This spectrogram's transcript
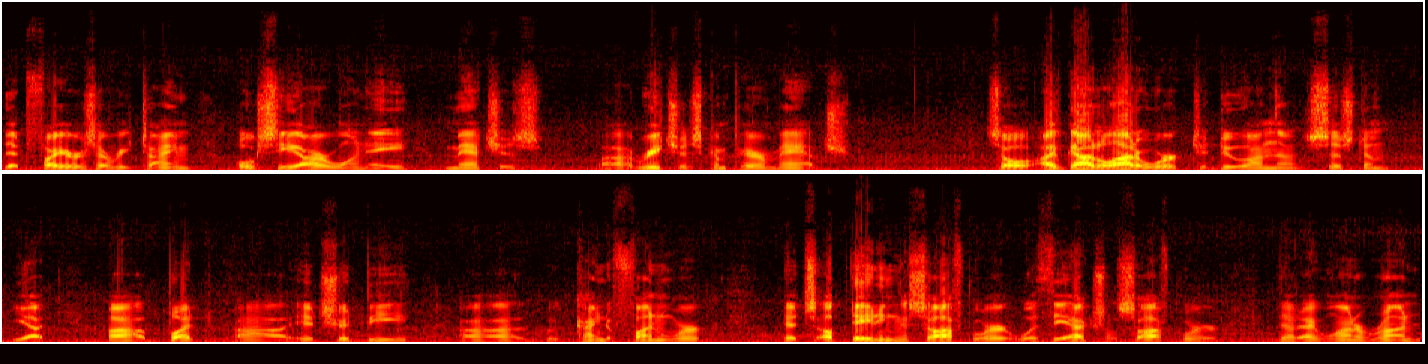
that fires every time OCR1A matches, uh, reaches compare match. So I've got a lot of work to do on the system yet, uh, but uh, it should be uh, kind of fun work. It's updating the software with the actual software that I want to run.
